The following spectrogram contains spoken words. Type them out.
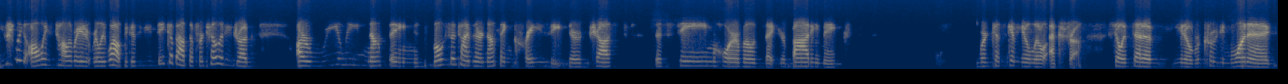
usually always tolerate it really well because if you think about the fertility drugs are really nothing most of the time they're nothing crazy. They're just the same hormones that your body makes. We're just giving you a little extra. So instead of you know recruiting one egg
